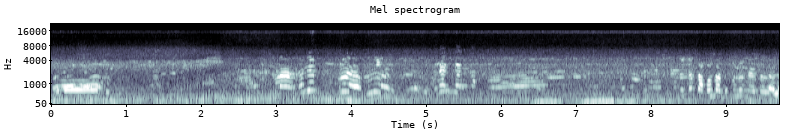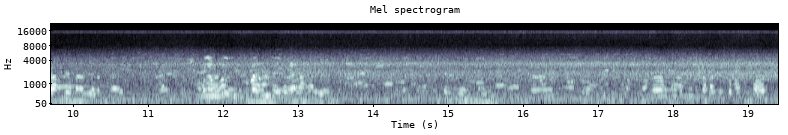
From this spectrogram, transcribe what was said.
Hello. Nagkat ako, sabi ko lang ito na lang, hindi mo nag-reply. Alam mo, hindi ba yung sa'yo na lang kayo? Ko, abis na dito ka sa party.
